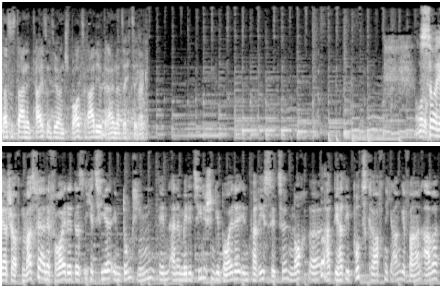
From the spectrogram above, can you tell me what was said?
Das ist Daniel Theiss und Sie hören Sportsradio 360. So, Herrschaften, was für eine Freude, dass ich jetzt hier im Dunkeln in einem medizinischen Gebäude in Paris sitze. Noch äh, hat, die, hat die Putzkraft nicht angefahren, aber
